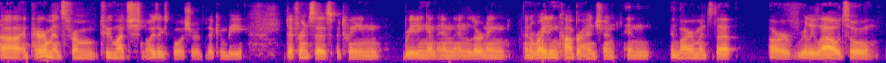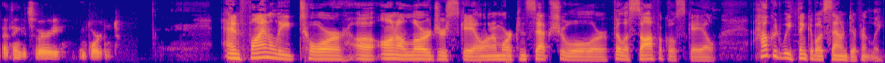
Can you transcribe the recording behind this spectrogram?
uh, impairments from too much noise exposure. There can be differences between reading and, and, and learning and writing comprehension. In environments that are really loud. So I think it's very important. And finally, Tor, uh, on a larger scale, on a more conceptual or philosophical scale, how could we think about sound differently?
